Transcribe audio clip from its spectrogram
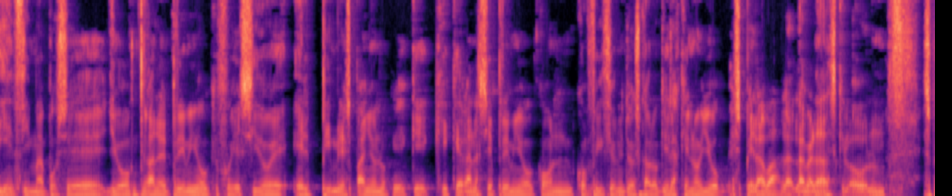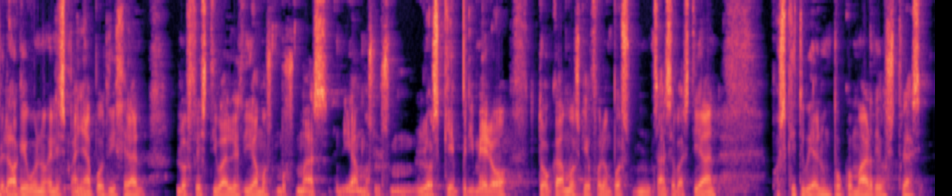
Y encima, pues eh, yo gané el premio, que fue he sido el primer español que, que, que, gana ese premio con, con ficción. Entonces, claro, quieras que no, yo esperaba, la, la verdad es que lo, esperaba que, bueno, en España pues dijeran los festivales, digamos, pues, más, digamos, los, los que primero tocamos, que fueron pues San Sebastián, pues que tuvieran un poco más de ostras.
